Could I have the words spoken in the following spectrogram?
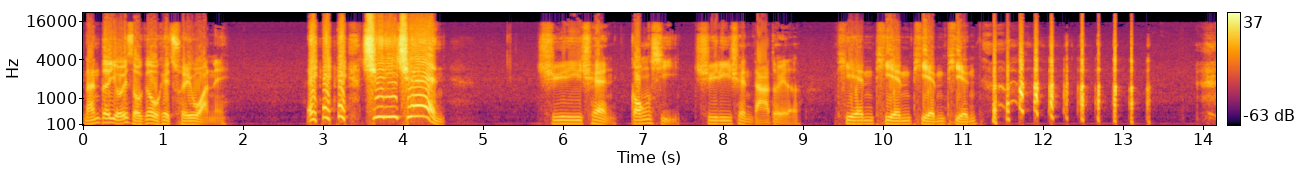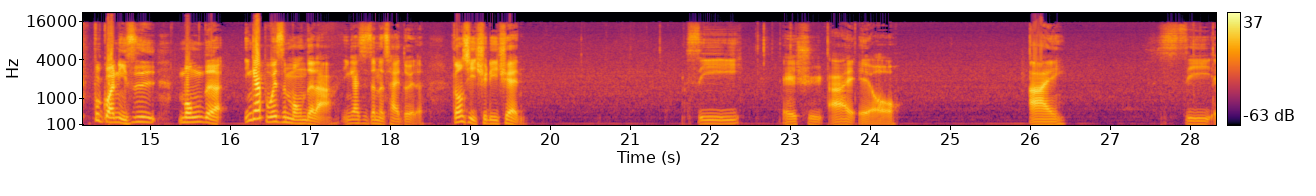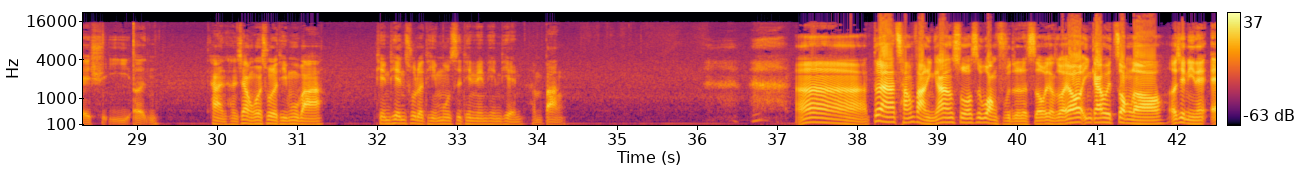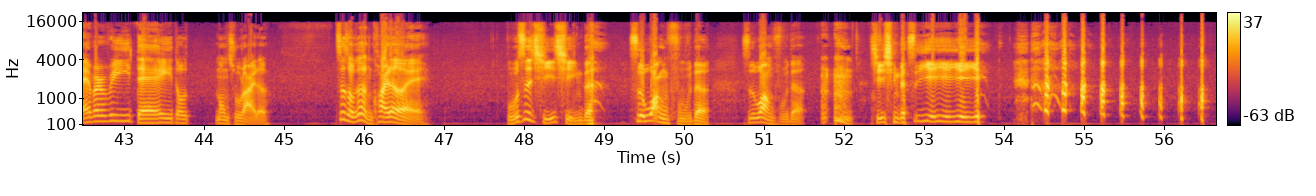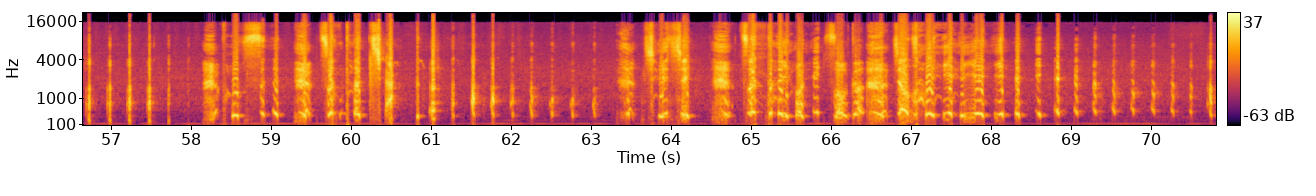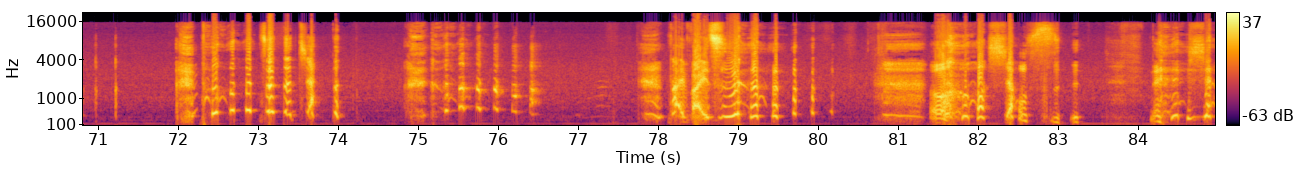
难得有一首歌我可以吹完呢！哎哎哎，曲力劝，曲力劝，恭喜曲力劝答对了，天天天天，哈哈哈哈哈不管你是蒙的，应该不会是蒙的啦，应该是真的猜对了，恭喜曲力劝，C H I L I。C H E N，看很像我会出的题目吧？天天出的题目是天天天天，很棒。啊，对啊，长发，你刚刚说是旺福的的时候，我想说，哟，应该会中了哦。而且你连 Every Day 都弄出来了，这首歌很快乐诶，不是齐秦的，是旺福的，是旺福的，齐秦的是夜夜夜夜。不是 真的假的？琪琪真的有一首歌叫做《夜夜夜夜》，不是真的假的？太白痴！哦，我笑死！等一下。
